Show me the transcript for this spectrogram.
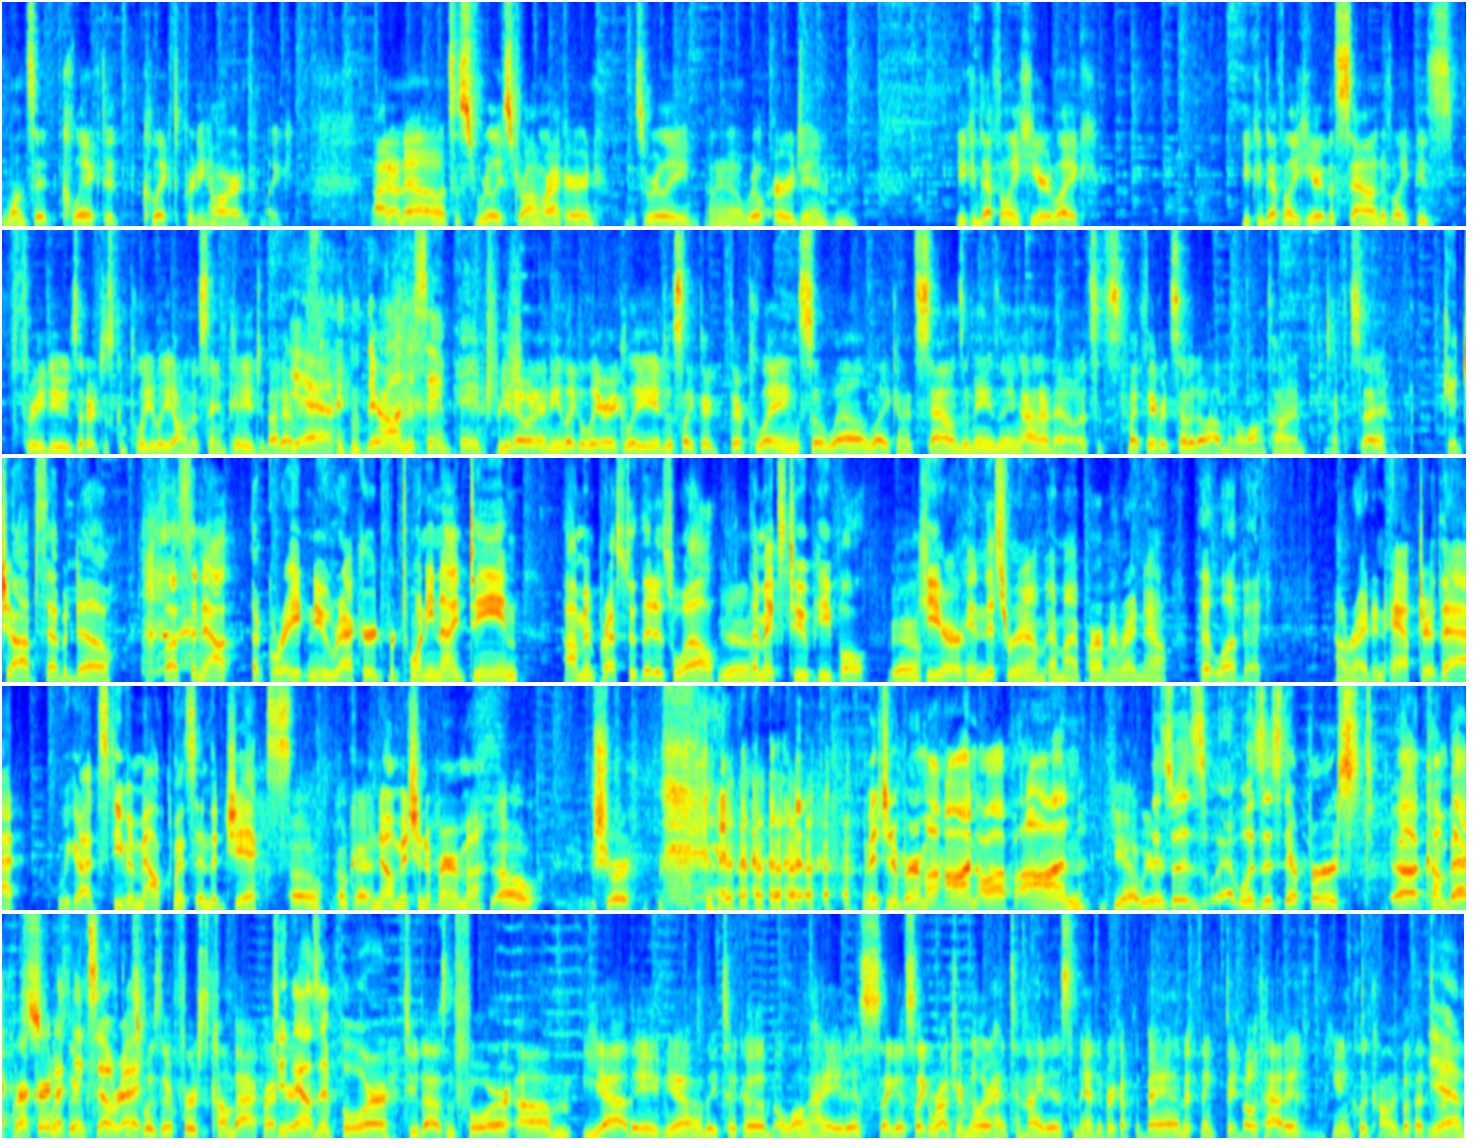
once it clicked, it clicked pretty hard. Like I don't know. It's a s- really strong record. It's really I don't know, real urgent, and you can definitely hear like you can definitely hear the sound of like these three dudes that are just completely on the same page about everything. Yeah, they're on the same page for You know sure. what I mean? Like lyrically, and just like they're they're playing so well, like, and it sounds amazing. I don't know. It's it's my favorite Sebadoh album in a long time. I have to say. Good job, Sebadoh. Busting out a great new record for 2019. I'm impressed with it as well. Yeah. That makes two people Yeah. here in this room at my apartment right now that love it. All right, and after that, we got Stephen Malkmus and the Jicks. Oh, okay. no, Mission to Burma. Oh, sure. Mission to Burma, on, off, on. Yeah, we were. This was was this their first uh, comeback record? I their- think so, right? This was their first comeback record. 2004. 2004. Um, yeah, they yeah they took a, a long hiatus. I guess like Roger Miller had tinnitus, and they had to break up the band. I think they both had it. He and Clint Conley both had Yeah.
